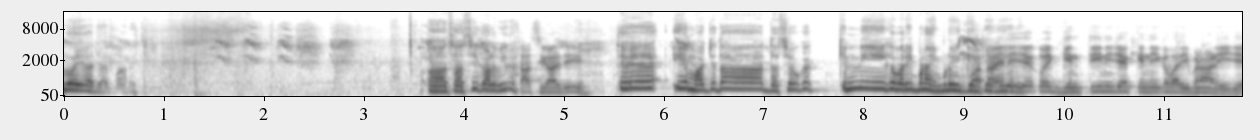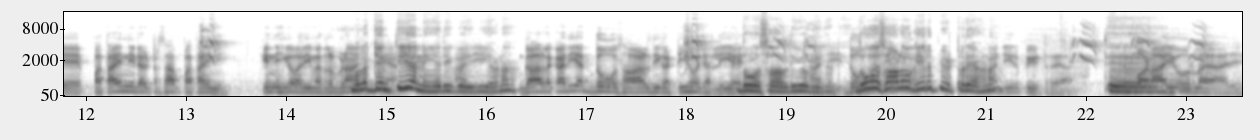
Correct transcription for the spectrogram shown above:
ਲੋਏ ਆ ਜਾ ਬਾਹਰ ਇੱਥੇ। ਆ ਸਤਿ ਸ਼੍ਰੀ ਅਕਾਲ ਵੀਰ। ਸਤਿ ਸ਼੍ਰੀ ਅਕਾਲ ਜੀ। ਤੇ ਇਹ ਮੱਝ ਦਾ ਦੱਸਿਓ ਕਿ ਕਿੰਨੀ ਕੁ ਵਾਰੀ ਬਣਾਈ ਬਣਾਈ ਗਿਣਤੀ ਪਤਾ ਹੀ ਨਹੀਂ ਜੇ ਕੋਈ ਗਿਣਤੀ ਨਹੀਂ ਜੇ ਕਿੰਨੀ ਕੁ ਵਾਰੀ ਬਣਾ ਲਈ ਜੇ ਪਤਾ ਹੀ ਨਹੀਂ ਡਾਕਟਰ ਸਾਹਿਬ ਪਤਾ ਹੀ ਨਹੀਂ ਕਿੰਨੀ ਕੁ ਵਾਰੀ ਮਤਲਬ ਬਣਾ ਮਤਲਬ ਆ। ਗਿਣਤੀ ਹੈ ਨਹੀਂ ਇਹਦੀ ਕੋਈ ਵੀ ਹਨਾ? ਗੱਲ ਕਾਦੀ ਆ 2 ਸਾਲ ਦੀ ਗੱਟੀ ਹੋ ਚੱਲੀ ਹੈ 2 ਸਾਲ ਦੀ ਹੋ ਗਈ ਹਾਂਜੀ, ਗੱਡੀ। ਦੋ ਦੋ ਸਾਲ ਹੋ ਗਏ ਰਿਪੀਟਰ ਆ ਹਨਾ? ਹਾਂਜੀ ਰਿਪੀਟ ਰਿਹਾ। ਤੇ ਤੇ ਬੜਾ ਜ਼ੋਰ ਲਾਇਆ ਜੇ।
